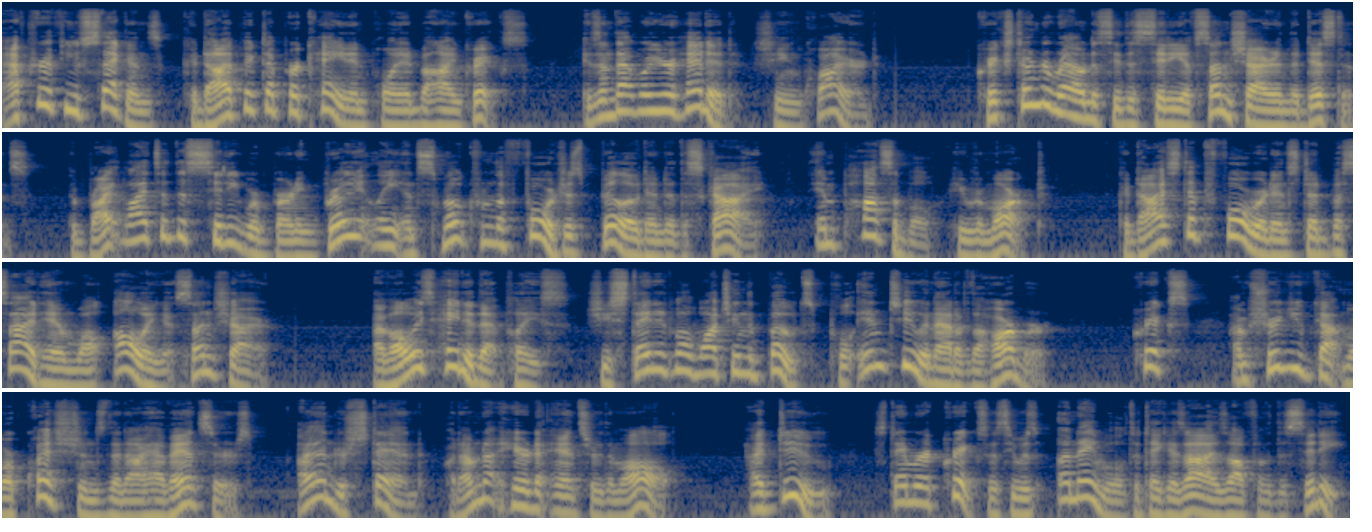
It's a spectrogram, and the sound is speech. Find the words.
After a few seconds, Kadai picked up her cane and pointed behind Crix. Isn't that where you're headed? she inquired. Crix turned around to see the city of Sunshire in the distance. The bright lights of the city were burning brilliantly, and smoke from the forges billowed into the sky. Impossible, he remarked. Kadai stepped forward and stood beside him while awing at Sunshire. I've always hated that place, she stated while watching the boats pull into and out of the harbor. Crix, I'm sure you've got more questions than I have answers. I understand, but I'm not here to answer them all. I do, stammered Crix as he was unable to take his eyes off of the city.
